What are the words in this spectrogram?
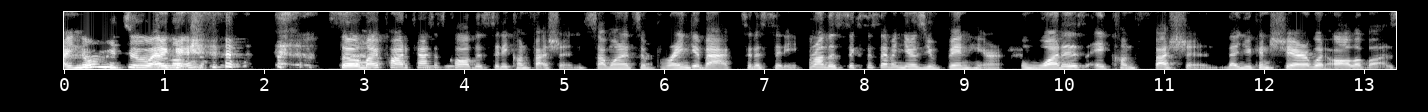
I know, me too. I okay. so my podcast is called The City Confession. So I wanted to bring it back to the city. Around the six to seven years you've been here, what is a confession that you can share with all of us?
